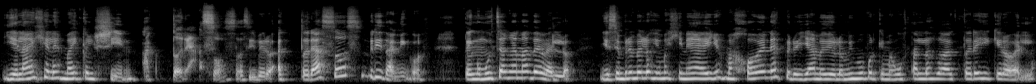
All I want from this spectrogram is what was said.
y el ángel es Michael Sheen. Actorazos, así, pero actorazos británicos. Tengo muchas ganas de verlo. Yo siempre me los imaginé a ellos más jóvenes, pero ya me dio lo mismo porque me gustan los dos actores y quiero verlo.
